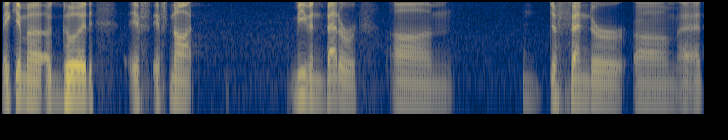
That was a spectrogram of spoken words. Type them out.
make him a, a good, if if not even better, um, defender um, at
